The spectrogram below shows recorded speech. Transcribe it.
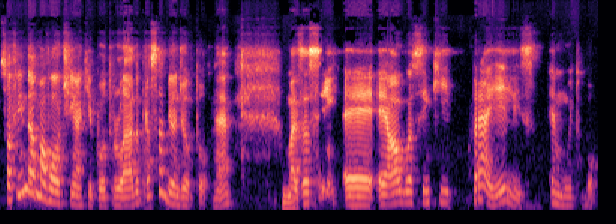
só vim dar uma voltinha aqui para o outro lado para saber onde eu estou, né? Mas assim, é, é algo assim que para eles é muito bom.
